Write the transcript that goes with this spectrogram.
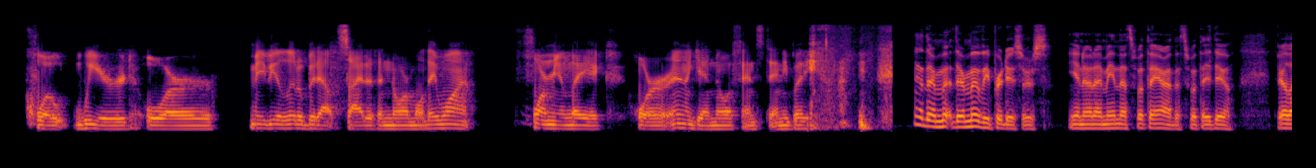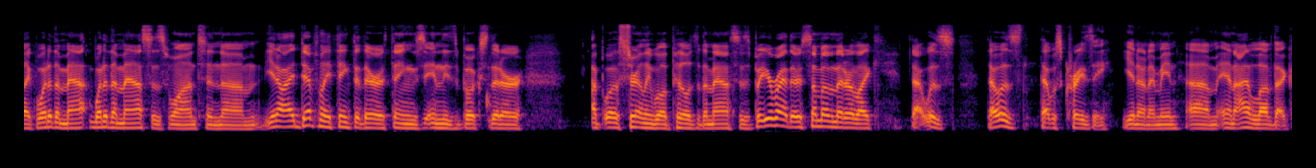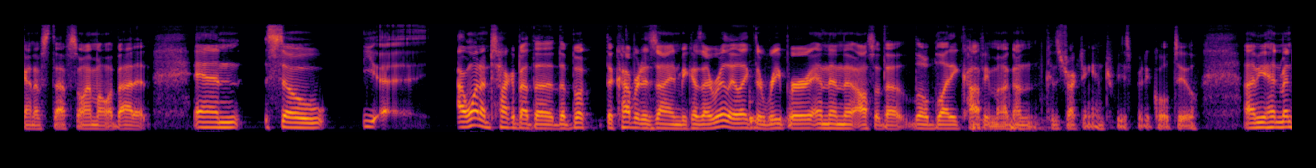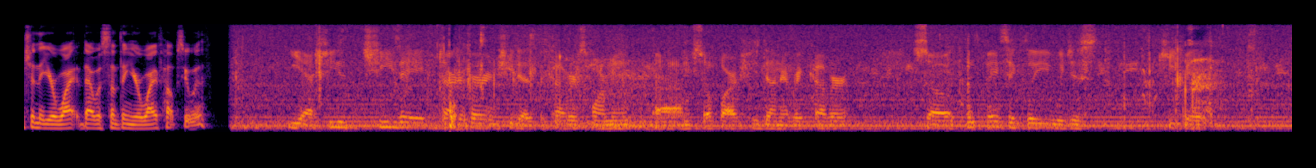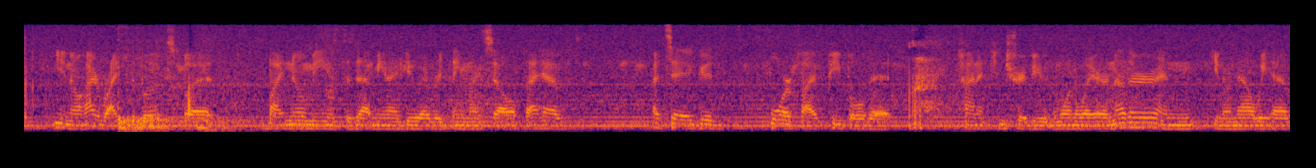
quote weird or maybe a little bit outside of the normal they want formulaic horror. And again, no offense to anybody. Yeah, they're they're movie producers. You know what I mean? That's what they are. That's what they do. They're like, what do the ma- what do the masses want? And um, you know, I definitely think that there are things in these books that are well, certainly will appeal to the masses. But you're right. There's some of them that are like, that was that was that was crazy. You know what I mean? Um, and I love that kind of stuff, so I'm all about it. And so. Yeah, I want to talk about the the book, the cover design, because I really like the Reaper, and then the, also the little bloody coffee mug on constructing entropy is pretty cool too. Um, you had mentioned that your wife that was something your wife helps you with. Yeah, she's she's a photographer and she does the covers for me. Um, so far, she's done every cover. So it's basically we just keep it. You know, I write the books, but by no means does that mean I do everything myself. I have, I'd say, a good four or five people that kind of contribute in one way or another. And, you know, now we have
